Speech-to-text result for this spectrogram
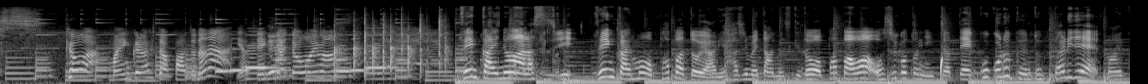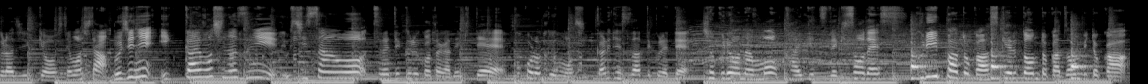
です。今日はマインクラフトパート7やっていきたいと思います。前回のあらすじ。前回もパパとやり始めたんですけどパパはお仕事に行っちゃって心くんと2人でマイクラ実況をしてました。無事に1回も死なずに牛さんを連れてくることができて心くんもしっかり手伝ってくれて食糧難も解決できそうです。クリーパーとかスケルトンとかゾンビとか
